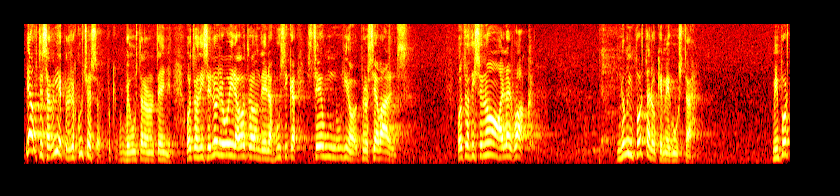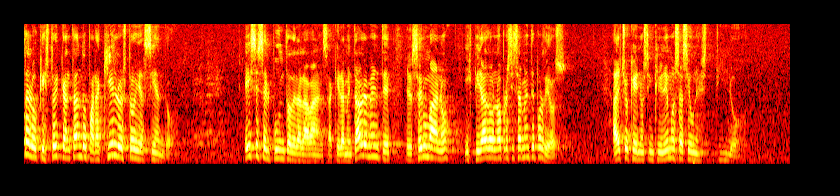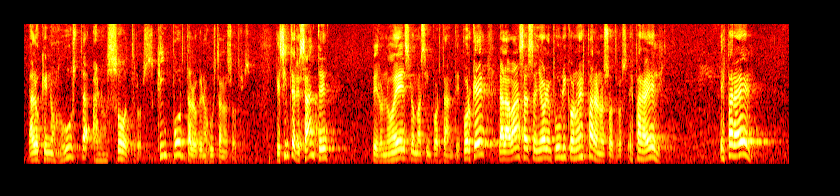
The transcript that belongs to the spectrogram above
Ya usted se ríe, pero yo escucho eso, porque me gusta la norteña. Otros dicen, no, yo voy a ir a otra donde la música sea you pero sea vals. Otros dicen, no, I like rock. No me importa lo que me gusta. Me importa lo que estoy cantando, para quién lo estoy haciendo. Ese es el punto de la alabanza, que lamentablemente el ser humano, inspirado no precisamente por Dios, ha hecho que nos inclinemos hacia un estilo a lo que nos gusta a nosotros. ¿Qué importa lo que nos gusta a nosotros? Es interesante, pero no es lo más importante. ¿Por qué? La alabanza al Señor en público no es para nosotros, es para Él. Es para Él.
